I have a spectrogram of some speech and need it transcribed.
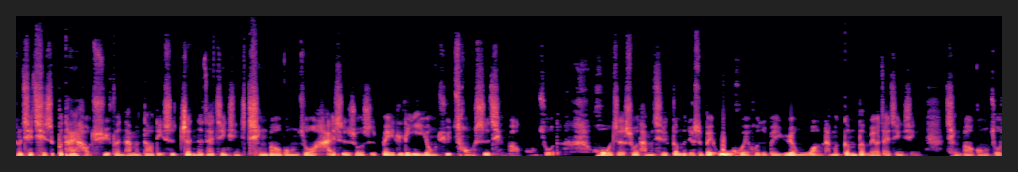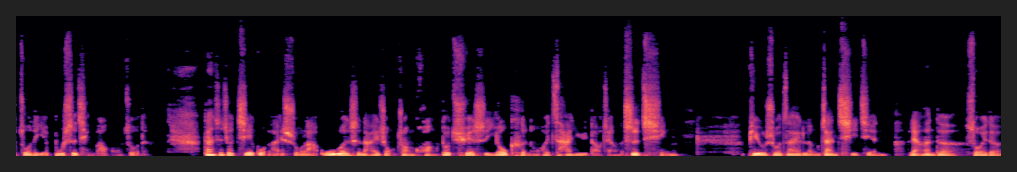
而且其实不太好区分，他们到底是真的在进行情报工作，还是说是被利用去从事情报工作的，或者说他们其实根本就是被误会或者被冤枉，他们根本没有在进行情报工作，做的也不是情报工作的。但是就结果来说啦，无论是哪一种状况，都确实有可能会参与到这样的事情。譬如说，在冷战期间，两岸的所谓的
